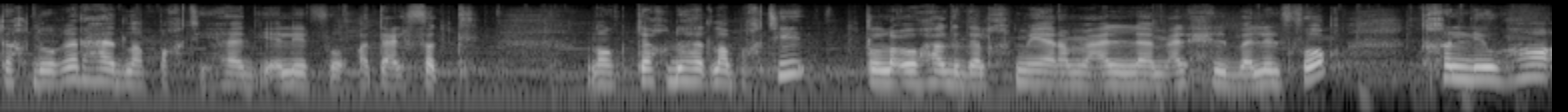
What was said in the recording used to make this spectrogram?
تاخذوا غير هاد la partie هذه اللي الفوق تاع الفك. donc تاخذوا هاد la partie تطلعوا هكذا الخميرة مع مع الحلبة للفوق تخليوها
